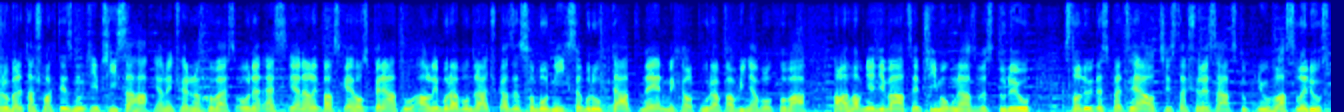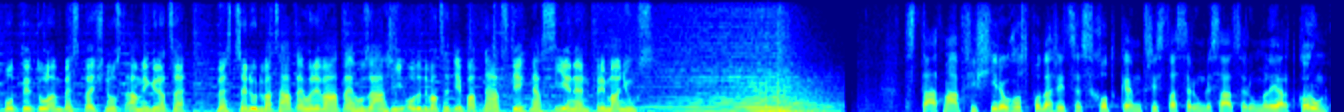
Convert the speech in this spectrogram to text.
Roberta Šlachty z Nutí přísaha, Jany Černochové z ODS, Jana Lipavského z Pirátů a Libora Vondráčka ze Sobodných se budou ptát nejen Michal Půra, Pavlína Wolfová, ale hlavně diváci přímo u nás ve studiu. Sledujte speciál 360 stupňů hlas lidu s podtitulem Bezpečnost a migrace ve středu 29. září od 20.15 na CNN Prima News. Stát má příští rok hospodařit se schodkem 377 miliard korun.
